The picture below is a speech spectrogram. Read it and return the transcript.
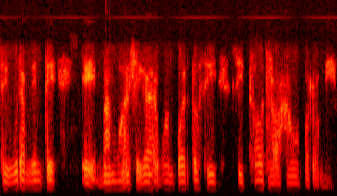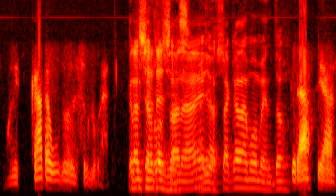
seguramente eh, vamos a llegar a buen puerto si, si todos trabajamos por lo mismo, de cada uno de su lugar. Gracias, Rosana, ¿eh? hasta cada momento. Gracias,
